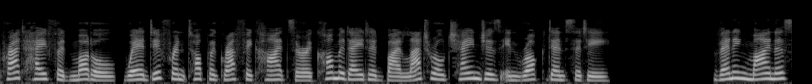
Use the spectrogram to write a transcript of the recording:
Pratt-Hayford model, where different topographic heights are accommodated by lateral changes in rock density. Vening Meinesz,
